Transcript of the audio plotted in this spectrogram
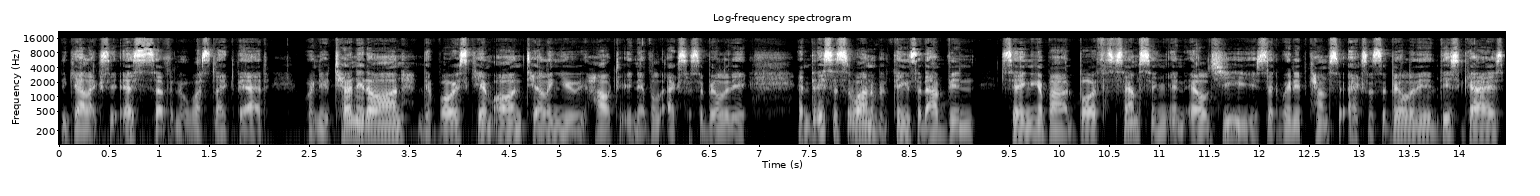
the Galaxy S7 was like that. When you turn it on, the voice came on telling you how to enable accessibility. And this is one of the things that I've been saying about both Samsung and LG is that when it comes to accessibility, these guys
